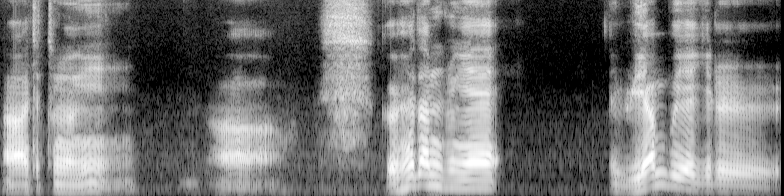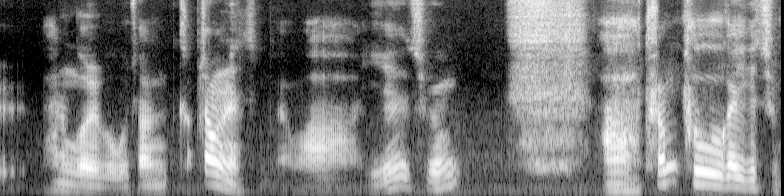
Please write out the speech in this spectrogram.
아, 대통령이 어, 그 회담 중에 위안부 얘기를 하는 걸 보고 전 깜짝 놀랐습니다. 와, 이게 지금 아, 트럼프가 이게 지금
